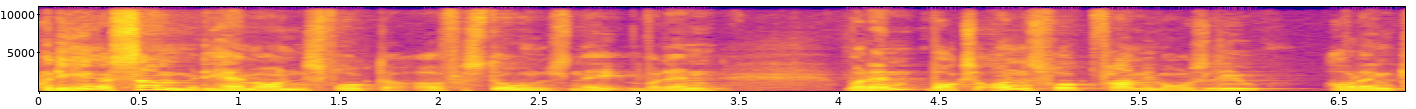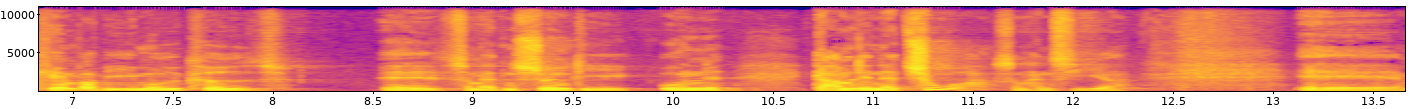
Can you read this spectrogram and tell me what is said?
Og det hænger sammen med det her med åndens frugter og forståelsen af, hvordan, hvordan vokser åndens frugt frem i vores liv, og hvordan kæmper vi imod kødet, øh, som er den syndige, onde, gamle natur, som han siger. Øh,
